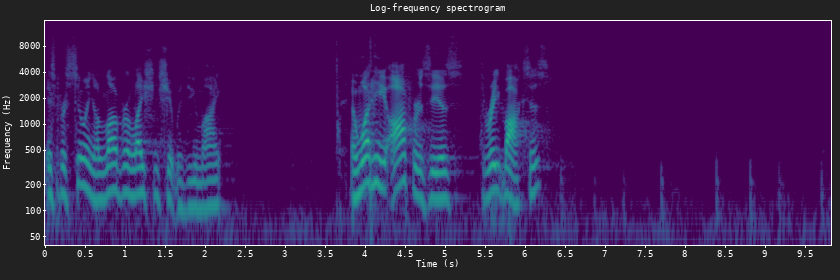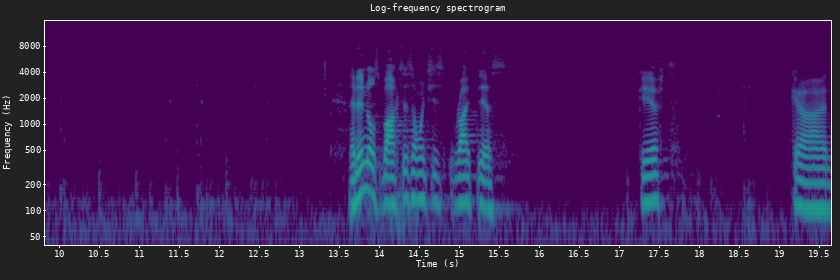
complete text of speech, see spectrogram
is pursuing a love relationship with you, Mike. And what he offers is three boxes. And in those boxes, I want you to write this gift, God,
